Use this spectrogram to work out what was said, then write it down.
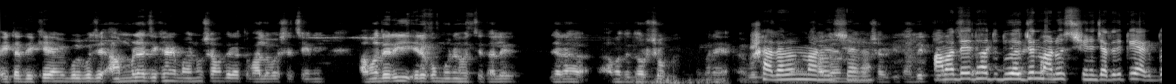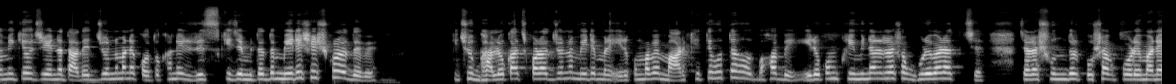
এটা দেখে আমি বলব যে আমরা যেখানে মানুষ আমাদের এত ভালোবাসে চেনে আমাদেরই এরকম মনে হচ্ছে তাহলে যারা আমাদের দর্শক মানে সাধারণ মানুষ যারা। আমাদের? হয়তো দু একজন মানুষ চেনে যাদেরকে একদমই কেউ চেনে না তাদের জন্য মানে কতখানি রিস্কি যে তো মেরে শেষ করে দেবে কিছু ভালো কাজ করার জন্য মেরে মানে এরকম ভাবে মার খেতে হতে হ- হবে? এরকম ক্রিমিনালরা সব ঘুরে বেড়াচ্ছে? যারা সুন্দর পোশাক পরে মানে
